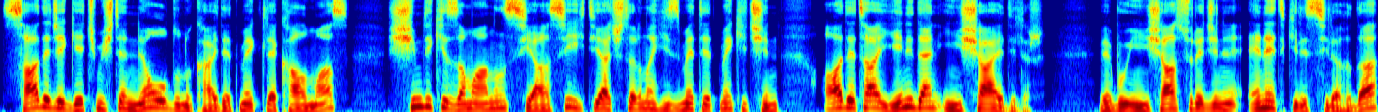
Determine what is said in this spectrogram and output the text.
sadece geçmişte ne olduğunu kaydetmekle kalmaz, şimdiki zamanın siyasi ihtiyaçlarına hizmet etmek için adeta yeniden inşa edilir. Ve bu inşa sürecinin en etkili silahı da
